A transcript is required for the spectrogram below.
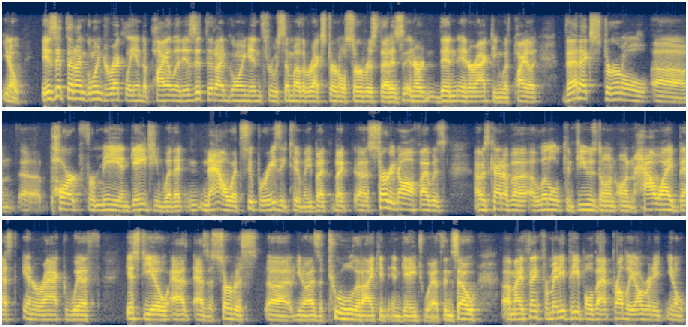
you know, is it that I'm going directly into Pilot? Is it that I'm going in through some other external service that is inter- then interacting with Pilot? That external um, uh, part for me, engaging with it now, it's super easy to me. But but uh, starting off, I was I was kind of a, a, little confused on on how I best interact with Istio as as a service, uh, you know, as a tool that I can engage with. And so um, I think for many people that probably already, you know,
